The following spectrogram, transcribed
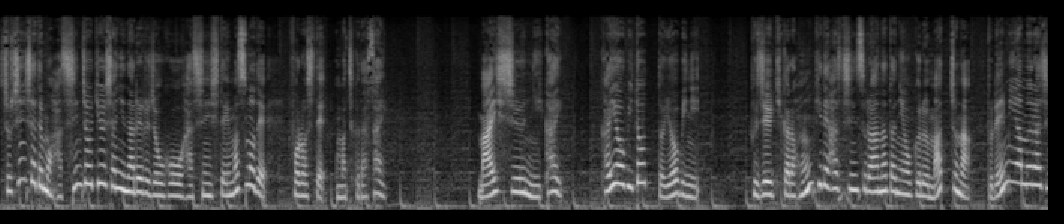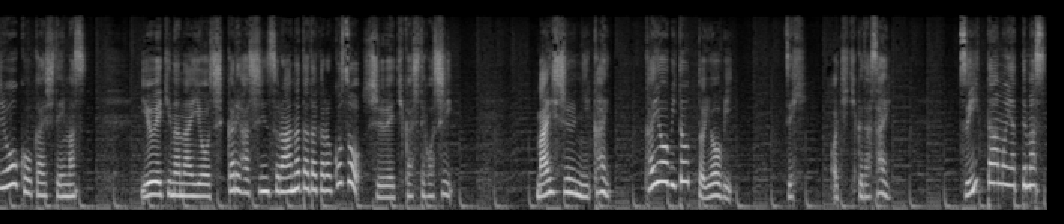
初心者でも発信上級者になれる情報を発信していますのでフォローしてお待ちください。毎週2回火曜日と土曜日に藤雪から本気で発信するあなたに送るマッチョなプレミアムラジオを公開しています有益な内容をしっかり発信するあなただからこそ収益化してほしい。毎週2回、火曜日と土曜日。ぜひお聴きください。ツイッターもやってます。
